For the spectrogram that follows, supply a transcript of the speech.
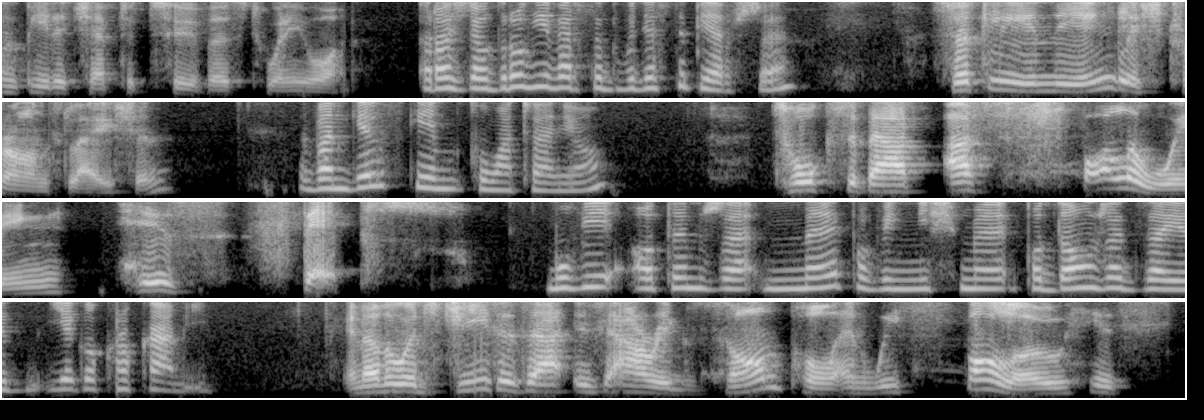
1 Peter chapter 2, verse 21. rozdział drugi, werset 21, Certainly in the English translation, w angielskim tłumaczeniu talks about us following his steps. mówi o tym, że my powinniśmy podążać za je, jego krokami. In other words, Jesus is our example and we follow his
